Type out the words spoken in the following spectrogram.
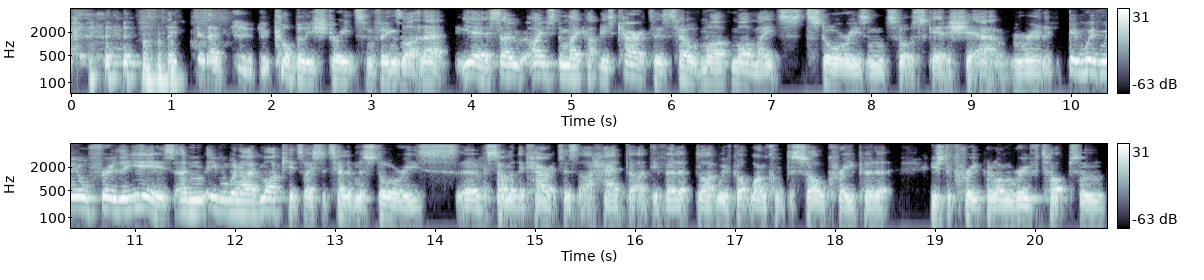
cobbly streets and things like that. Yeah, so I used to make up these characters, tell my, my mates stories and sort of scare the shit out of them, really. Been with me all through the years. And even when I had my kids, I used to tell them the stories of some of the characters that I had that I developed. Like we've got one called the Soul Creeper that used to creep along rooftops and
